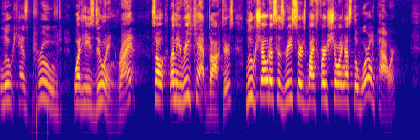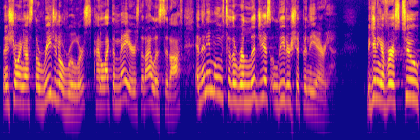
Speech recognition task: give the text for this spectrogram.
Luke has proved what he's doing, right? So let me recap, doctors. Luke showed us his research by first showing us the world power, then showing us the regional rulers, kind of like the mayors that I listed off, and then he moves to the religious leadership in the area. Beginning of verse 2,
